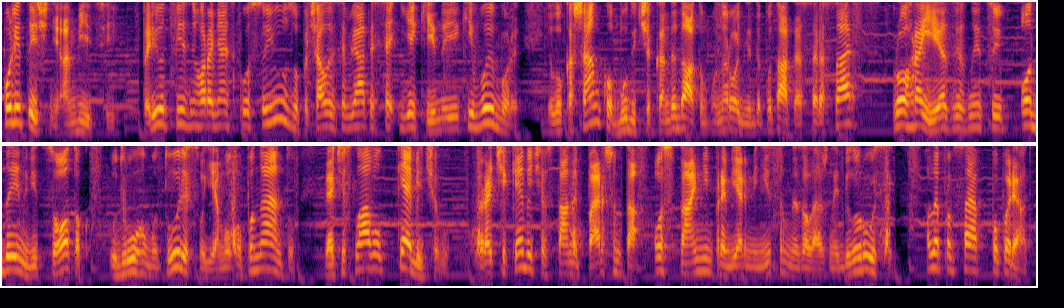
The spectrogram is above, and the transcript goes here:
політичні амбіції. В період пізнього радянського союзу почали з'являтися які не які вибори, і Лукашенко, будучи кандидатом у народні депутати СРСР, програє з різницею в 1% у другому турі своєму опоненту В'ячеславу Кебічеву. До речі, Кебічев стане першим та останнім прем'єр-міністром незалежної Білорусі. Але про все по порядку.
